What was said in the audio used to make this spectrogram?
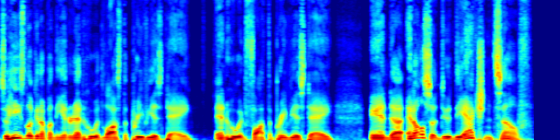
So he's looking up on the internet who had lost the previous day and who had fought the previous day, and uh, and also dude the action itself.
